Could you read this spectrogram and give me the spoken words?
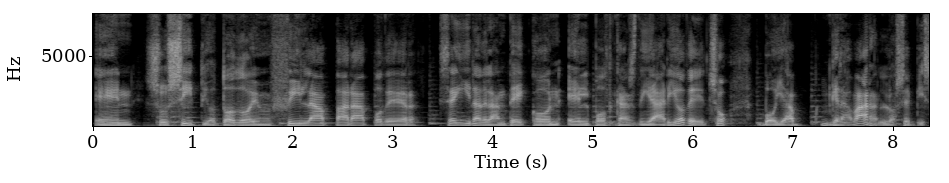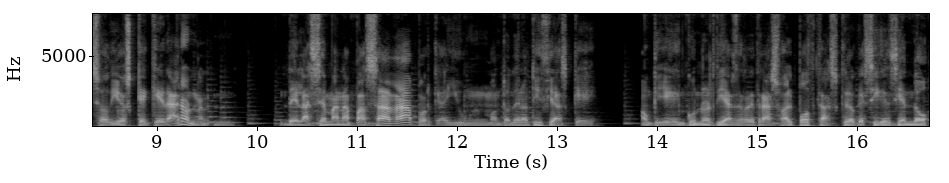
en su sitio, todo en fila para poder seguir adelante con el podcast diario. De hecho, voy a grabar los episodios que quedaron de la semana pasada, porque hay un montón de noticias que aunque lleguen con unos días de retraso al podcast, creo que siguen siendo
